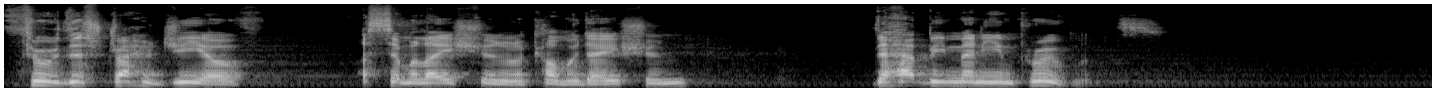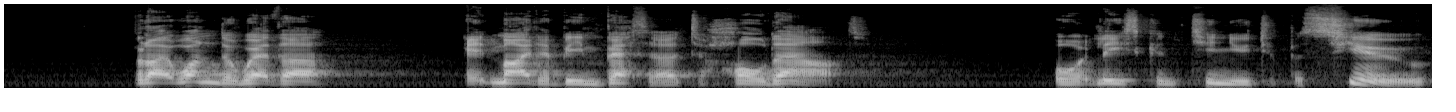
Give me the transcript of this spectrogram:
through this strategy of assimilation and accommodation, there have been many improvements. But I wonder whether it might have been better to hold out or at least continue to pursue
